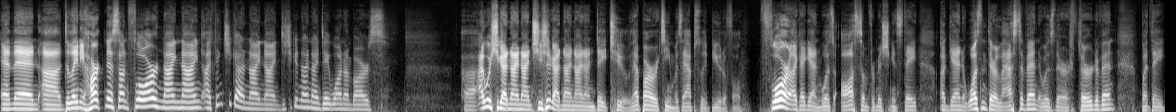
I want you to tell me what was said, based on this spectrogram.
And then uh, Delaney Harkness on floor nine nine. I think she got a nine nine. Did she get nine nine day one on bars? Uh, I wish she got nine nine. She should have got nine nine on day two. That bar routine was absolutely beautiful. Floor, like again, was awesome for Michigan State. Again, it wasn't their last event; it was their third event, but they,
